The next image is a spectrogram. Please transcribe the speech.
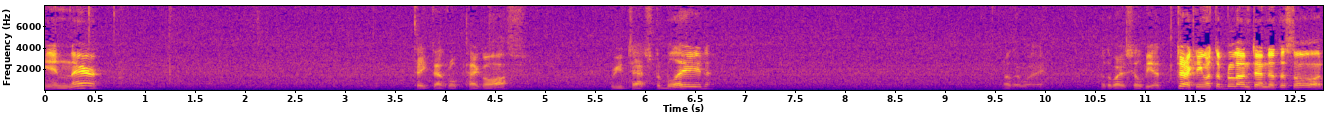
in there. take that little peg off, reattach the blade. Other way. Otherwise he'll be attacking with the blunt end of the sword.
